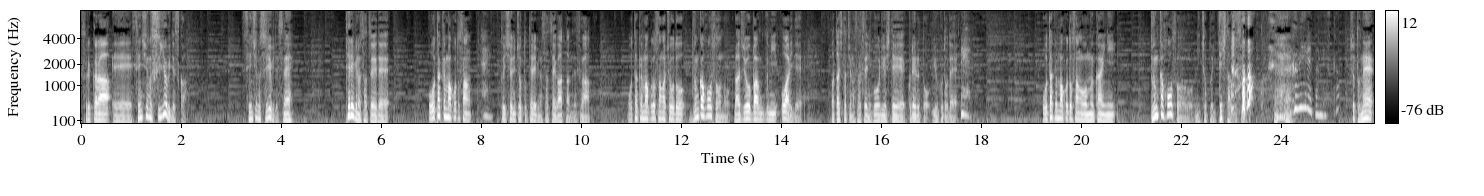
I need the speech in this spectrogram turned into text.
それから、えー先週の水曜日ですか。先週の水曜日ですね。テレビの撮影で大竹誠さんはい。と一緒にちょっとテレビの撮影があったんですが大竹誠さんがちょうど文化放送のラジオ番組終わりで私たちの撮影に合流してくれるということでええ。大竹誠さんを迎えに文化放送にちょっと行ってきたんですよ、ええ。踏み入れたんですか？ちょっとね、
